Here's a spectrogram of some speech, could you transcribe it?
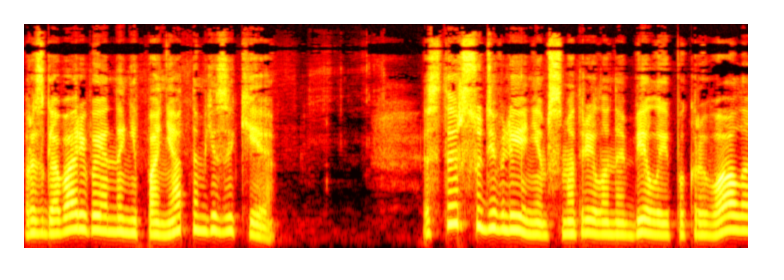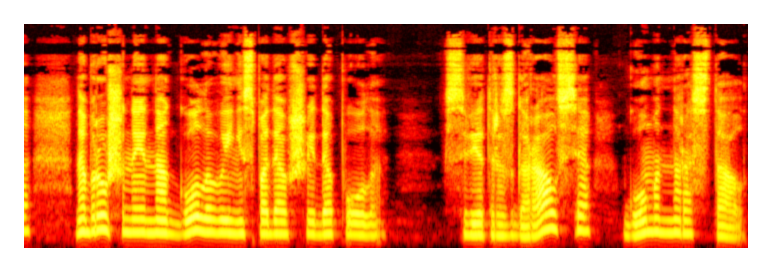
разговаривая на непонятном языке. Эстер с удивлением смотрела на белые покрывала, наброшенные на головы и не спадавшие до пола. Свет разгорался, гомон нарастал.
